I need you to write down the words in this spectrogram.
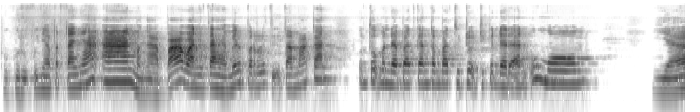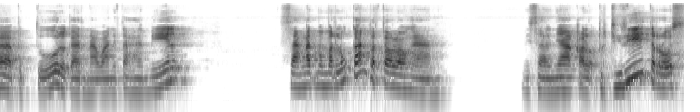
Bu guru punya pertanyaan, mengapa wanita hamil perlu diutamakan untuk mendapatkan tempat duduk di kendaraan umum? Ya, betul karena wanita hamil sangat memerlukan pertolongan. Misalnya kalau berdiri terus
